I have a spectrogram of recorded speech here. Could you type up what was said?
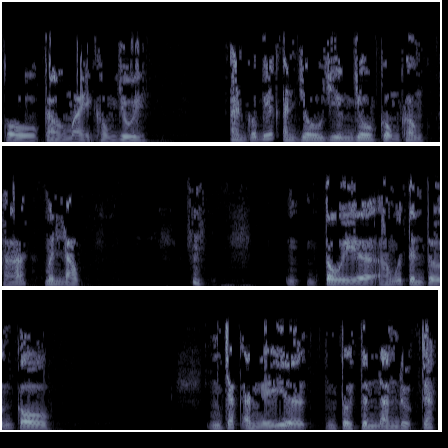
Cô cau mày không vui. Anh có biết anh vô duyên vô cùng không, hả, Minh Lộc? tôi ờ, không có tin tưởng cô. Chắc anh nghĩ ờ, tôi tin anh được chắc.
